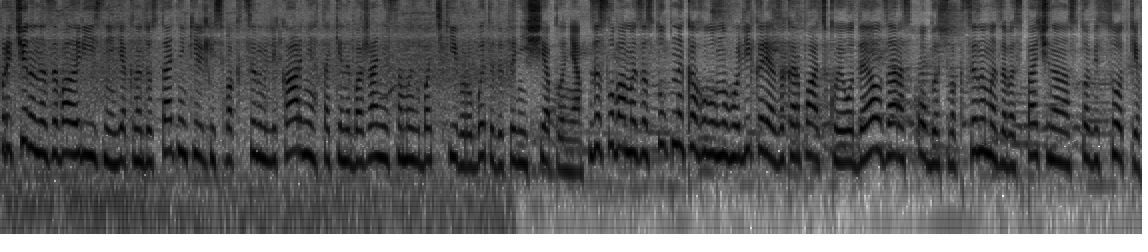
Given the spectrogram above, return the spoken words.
Причини називали різні: як недостатня кількість вакцин в лікарнях, так і небажання самих батьків робити дитині щеплення. За словами заступника головного лікаря Закарпатської ОДЛ, зараз область вакцинами забезпечена на 100%,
